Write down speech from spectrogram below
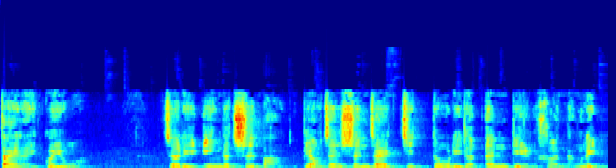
带来归我。这里鹰的翅膀表征神在基督里的恩典和能力，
